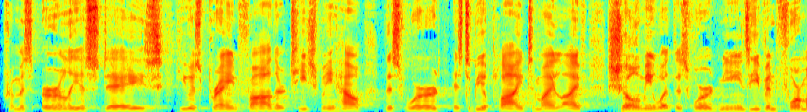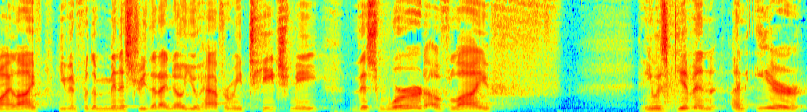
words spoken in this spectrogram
From his earliest days, he was praying, Father, teach me how this word is to be applied to my life. Show me what this word means, even for my life, even for the ministry that I know you have for me. Teach me this word of life. And he was given an ear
